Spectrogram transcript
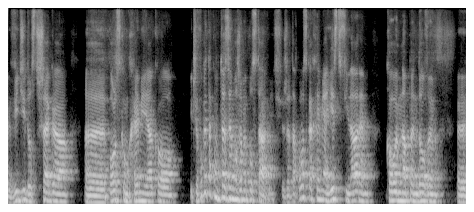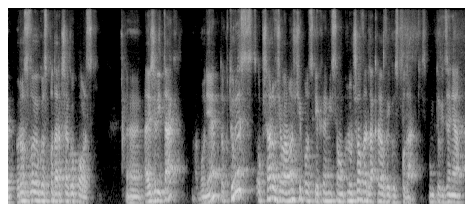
widzi, dostrzega y, polską chemię jako, i czy w ogóle taką tezę możemy postawić, że ta polska chemia jest filarem, kołem napędowym rozwoju gospodarczego Polski. A jeżeli tak, albo nie, to które z obszarów działalności polskiej chemii są kluczowe dla krajowej gospodarki z punktu widzenia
